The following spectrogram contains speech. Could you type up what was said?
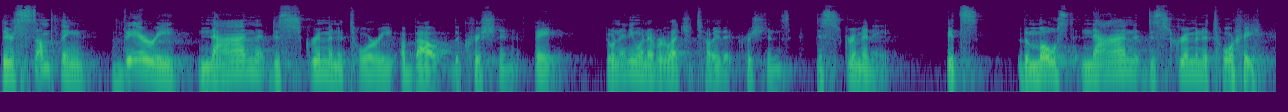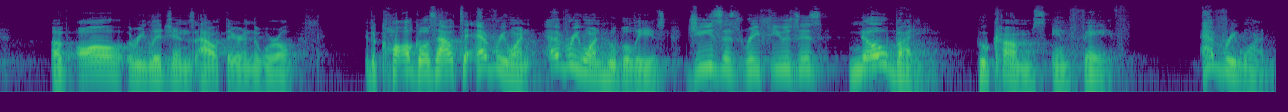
There's something very non discriminatory about the Christian faith. Don't anyone ever let you tell you that Christians discriminate. It's the most non discriminatory of all religions out there in the world. The call goes out to everyone, everyone who believes. Jesus refuses nobody who comes in faith. Everyone.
